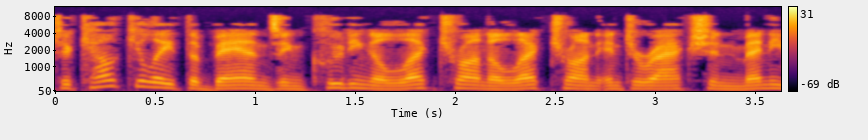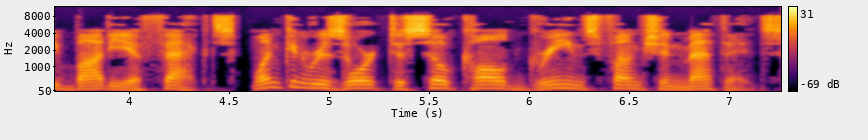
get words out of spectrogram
To calculate the bands including electron-electron interaction many-body effects, one can resort to so-called Green's function methods.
